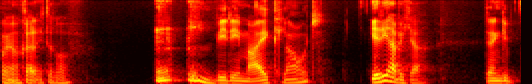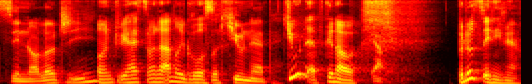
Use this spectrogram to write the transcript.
Komme ich auch gerade nicht drauf. WDMI Cloud. Ja, die habe ich ja. Dann gibt es Synology. Und wie heißt noch der andere große? QNAP. QNAP, genau. Ja. Benutze ich nicht mehr.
